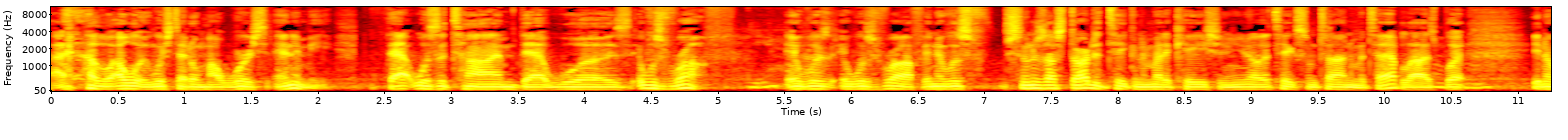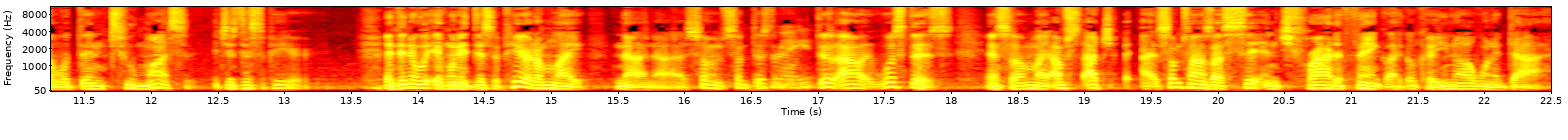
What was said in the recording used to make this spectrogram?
I, I, wouldn't wish that on my worst enemy that was a time that was it was rough. Yeah. It was it was rough, and it was as soon as I started taking the medication. You know, it takes some time to metabolize, mm-hmm. but you know, within two months, it just disappeared. And then it, when it disappeared, I'm like, nah, nah, some, some, this, right. this, uh, what's this? And so I'm like, I'm, I, I, sometimes I sit and try to think like, okay, you know, I want to die,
